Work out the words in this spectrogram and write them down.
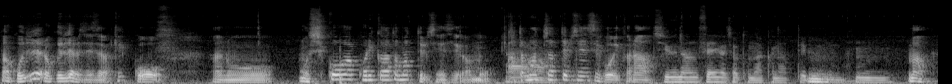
まあ、50代、60代の先生は結構、あのーもう思考が凝り固まってる先生がもう固まっちゃってる先生が多いから、柔軟性がちょっとなくなってる。うん。うん。まあ、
